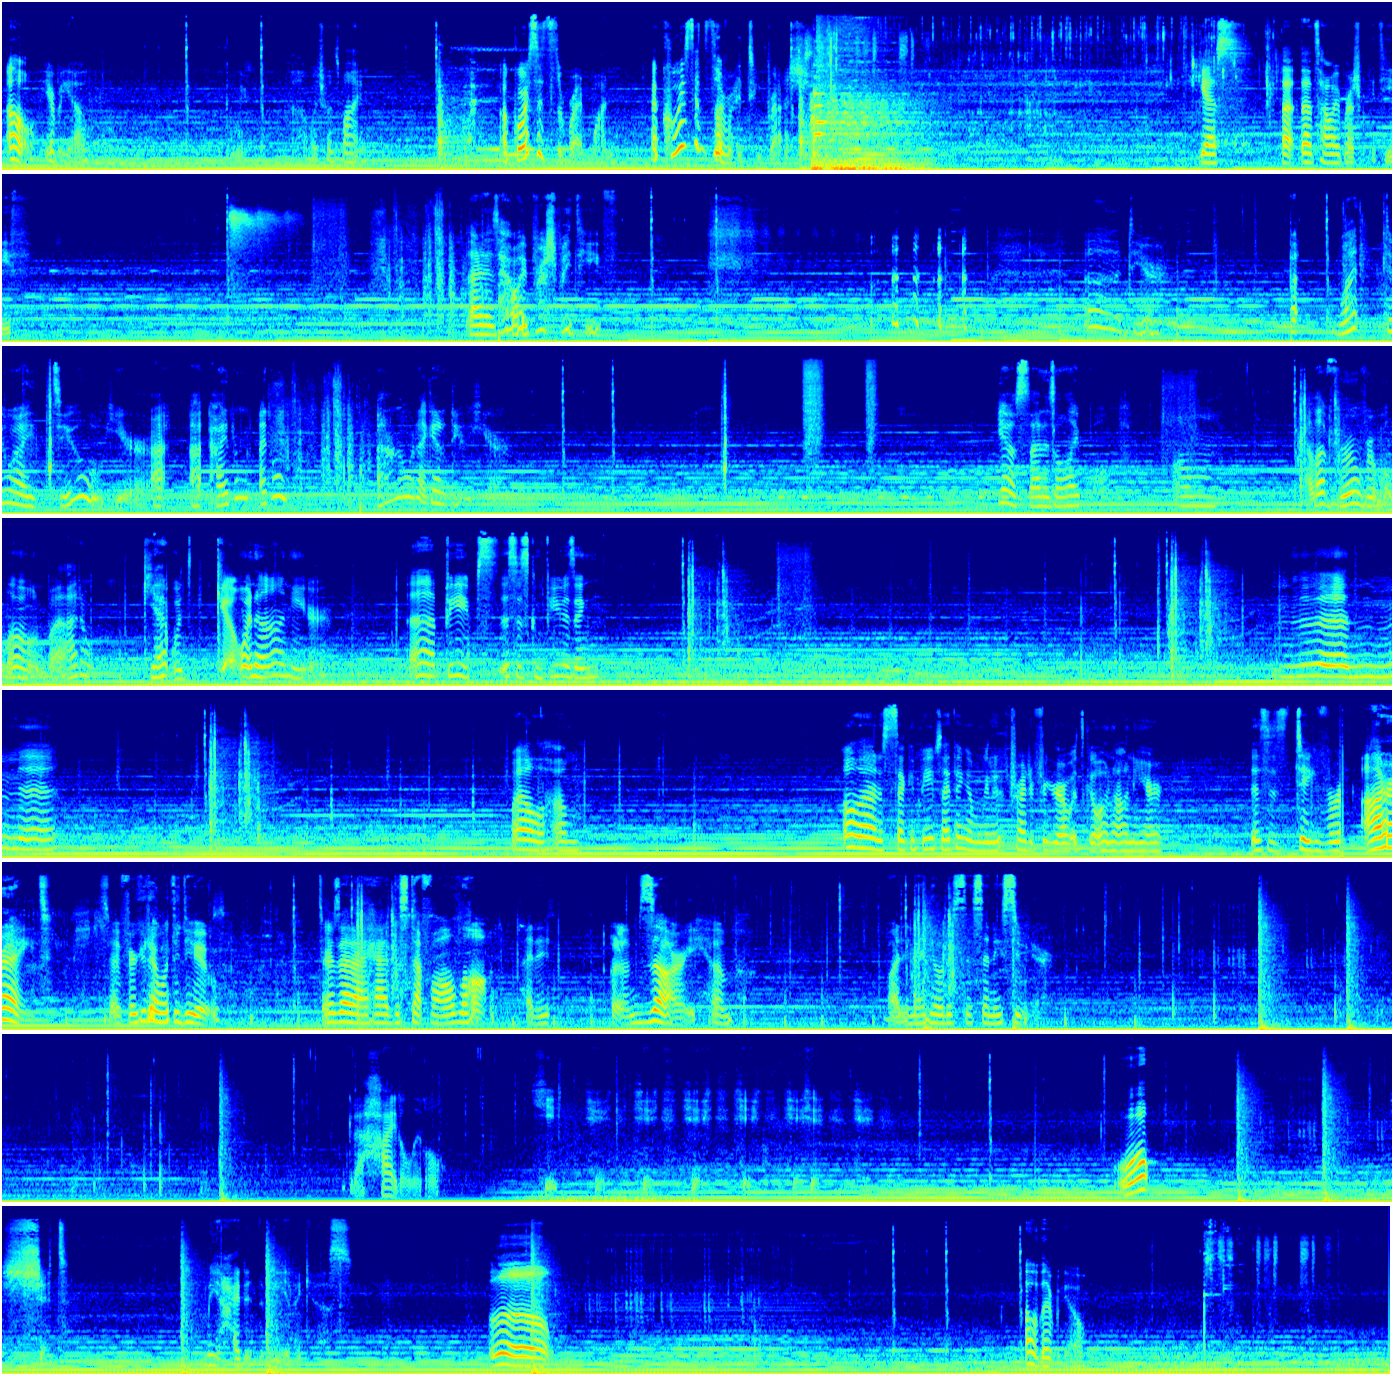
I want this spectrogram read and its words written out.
Oh, here we go. Here. Uh, which one's mine? Of course it's the red one. Of course it's the red toothbrush. Yes, that, that's how I brush my teeth. That is how I brush my teeth. I do here? I, I I don't I don't I don't know what I gotta do here. Yes, that is a light bulb. Um I left Vroom Vroom alone, but I don't get what's going on here. Ah, peeps, this is confusing. Second, peeps. I think I'm gonna try to figure out what's going on here. This is for. Alright. So I figured out what to do. Turns out I had the stuff all along. I didn't. I'm sorry. Um. Why didn't I notice this any sooner? I'm gonna hide a little. Oh! Shit. Let me hide in the meat, I guess. Oh. Oh, there we go.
